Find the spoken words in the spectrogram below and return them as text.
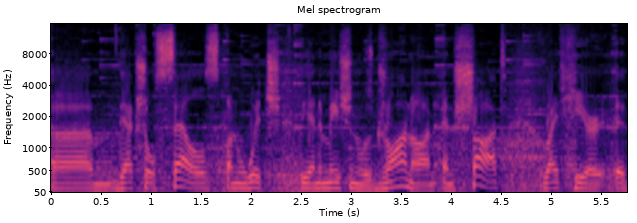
um, the actual cels on which the animation was drawn on and shot right here in,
